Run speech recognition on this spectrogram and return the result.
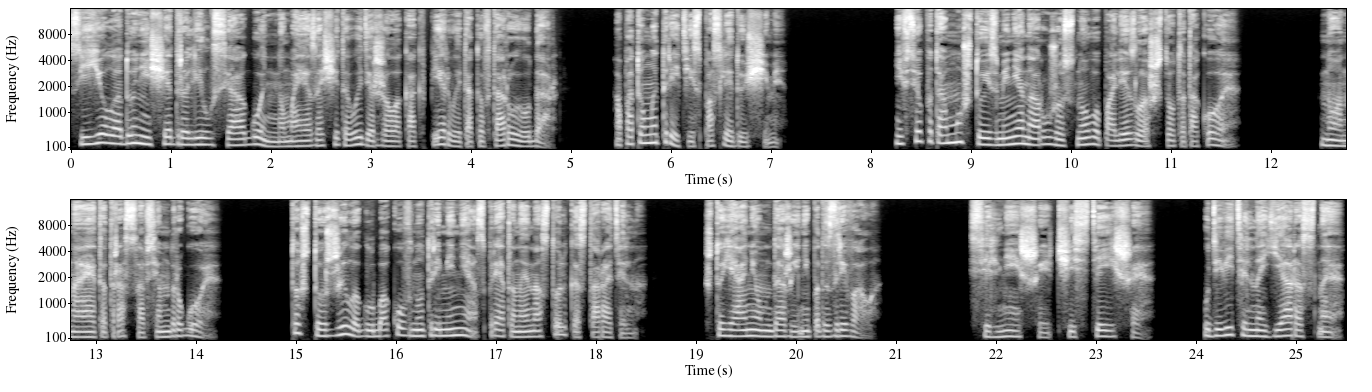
С ее ладони щедро лился огонь, но моя защита выдержала как первый, так и второй удар, а потом и третий с последующими. И все потому, что из меня наружу снова полезло что-то такое. Но на этот раз совсем другое. То, что жило глубоко внутри меня, спрятанное настолько старательно, что я о нем даже и не подозревала. Сильнейшее, чистейшее, удивительно яростное,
